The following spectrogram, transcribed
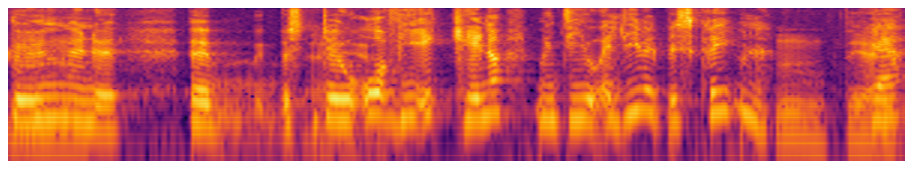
gyngende, mm. Øh, det er jo ord, vi ikke kender, men de er jo alligevel beskrivende. Mm, det er ja. det.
